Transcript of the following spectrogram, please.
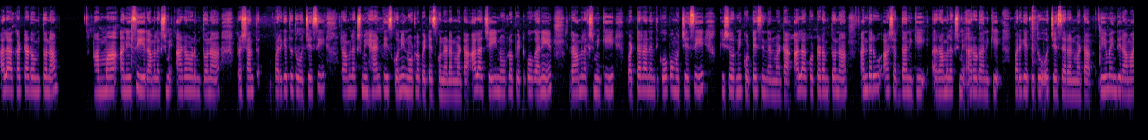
అలా కట్టడంతోన అమ్మ అనేసి రామలక్ష్మి అడవడంతోన ప్రశాంత్ పరిగెత్తుతూ వచ్చేసి రామలక్ష్మి హ్యాండ్ తీసుకొని నోట్లో పెట్టేసుకున్నాడు అనమాట అలా చేయి నోట్లో పెట్టుకోగానే రామలక్ష్మికి పట్టరానంత కోపం వచ్చేసి కిషోర్ని కొట్టేసిందనమాట. అలా కొట్టడంతోన అందరూ ఆ శబ్దానికి రామలక్ష్మి అరవడానికి పరిగెత్తుతూ వచ్చేసారనమాట ఏమైంది రామా?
